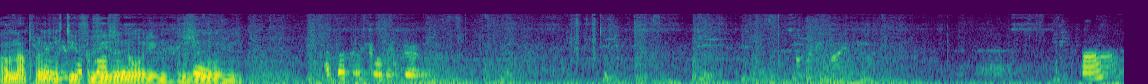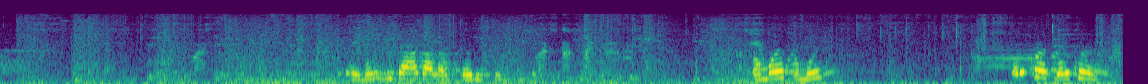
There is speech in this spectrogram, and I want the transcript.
I'm not playing Yeah, with Tifu. He's annoying. He's Yeah. annoying. I thought you was. Huh? Hey, when did you got? I got like 32. From where? From where? Go to Chris, go to Chris.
